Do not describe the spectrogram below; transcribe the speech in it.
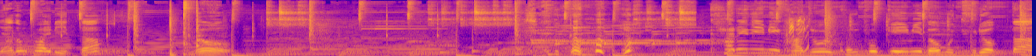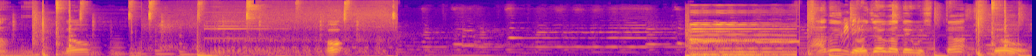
야동 파일이 있다? No. 카레님이 가져올 공포 게임이 너무 두렵다. No. 어? 나는 여자가 되고 싶다. No.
